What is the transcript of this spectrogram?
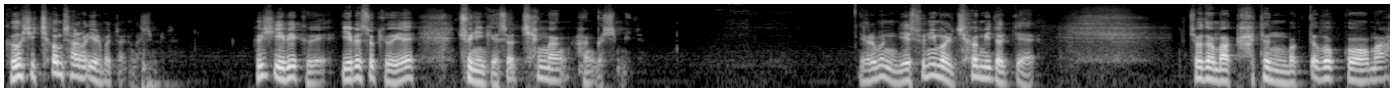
그것이 처음 사랑을 잃어버렸다는 것입니다. 그것이 예배 교회, 예배소 교회 주님께서 책망한 것입니다. 여러분 예수님을 처음 믿을 때 저도 막 같은 막 뜨겁고 막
